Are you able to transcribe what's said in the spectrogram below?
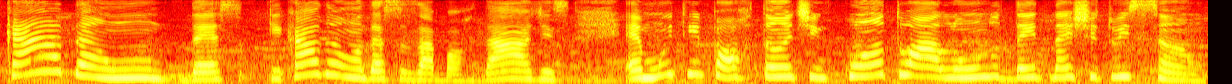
cada um dessa, que cada uma dessas abordagens é muito importante importante enquanto aluno dentro da instituição,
